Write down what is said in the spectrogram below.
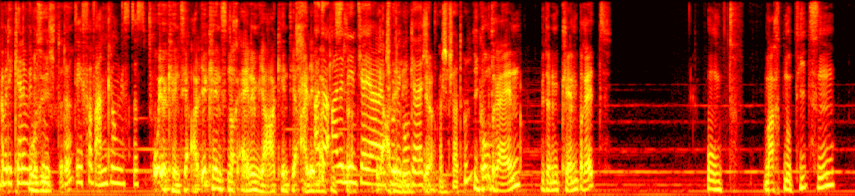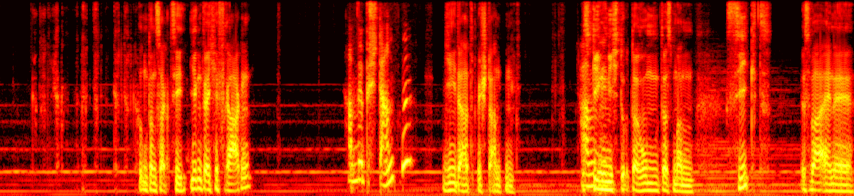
Aber die kennen wir noch nicht, oder? Die Verwandlung ist das. Oh, ihr kennt sie alle. Ihr kennt nach einem Jahr, kennt ihr alle Ah, der. Adelind, ja, ja, Die Entschuldigung, Adelind, ja, ich ja. hab geschaut. Hm? Die kommt rein mit einem Klemmbrett und macht Notizen. Und dann sagt sie, irgendwelche Fragen? Haben wir bestanden? Jeder hat bestanden. Es Haben ging nicht darum, dass man siegt. Es war eine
